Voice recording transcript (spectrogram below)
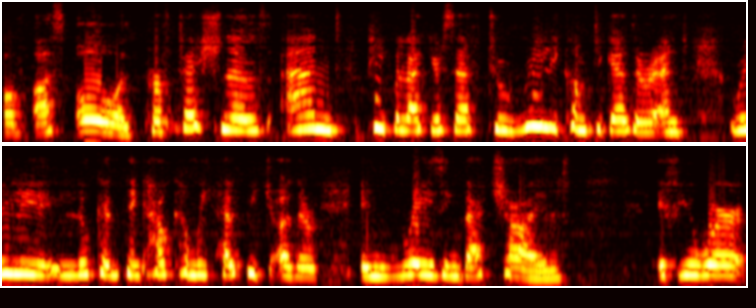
of us all professionals and people like yourself to really come together and really look and think how can we help each other in raising that child if you were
